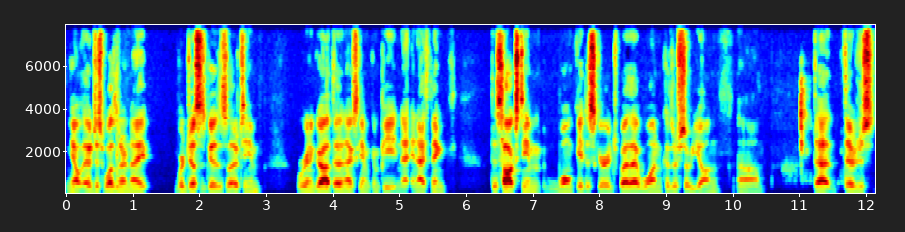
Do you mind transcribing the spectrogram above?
you know, it just wasn't our night. We're just as good as the other team. We're going to go out there the next game and compete. And, and I think this Hawks team won't get discouraged by that one because they're so young um, that they're just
